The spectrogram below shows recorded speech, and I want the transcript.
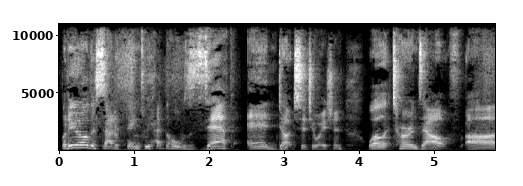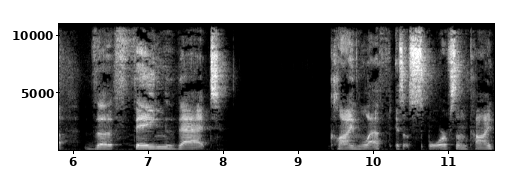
But on the other side of things, we had the whole Zeph and Dutch situation. Well, it turns out uh, the thing that Khlyen left is a spore of some kind,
